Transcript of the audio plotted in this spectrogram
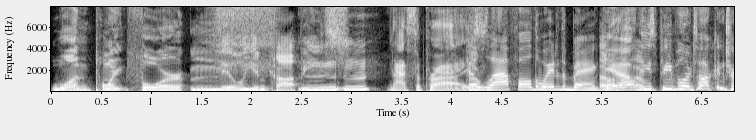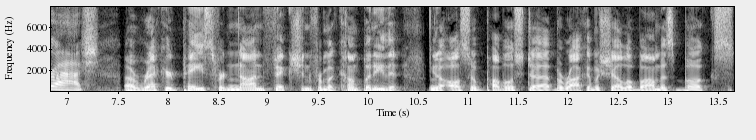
1.4 million copies. Not surprised. He'll laugh all the way to the bank. Yeah, all Oh. these people are talking trash. a record pace for nonfiction from a company that you know also published uh, Barack and Michelle Obama's books,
